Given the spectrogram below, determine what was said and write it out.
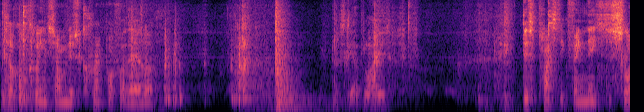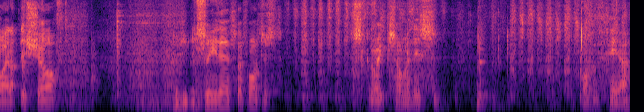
is I've got to clean some of this crap off of there, look. Let's get a blade. This plastic thing needs to slide up this shaft, as you can see there. So if I just scrape some of this off of here.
